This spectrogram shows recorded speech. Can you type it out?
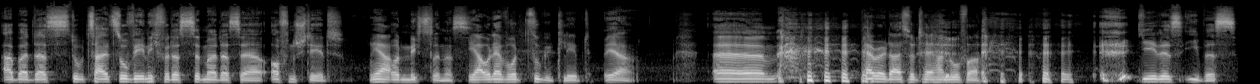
aber das, du zahlst so wenig für das Zimmer, dass er offen steht Ja. und nichts drin ist. ja, oder wurde zugeklebt. Ja. Ähm, Paradise Hotel Hannover. jedes Ibis.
